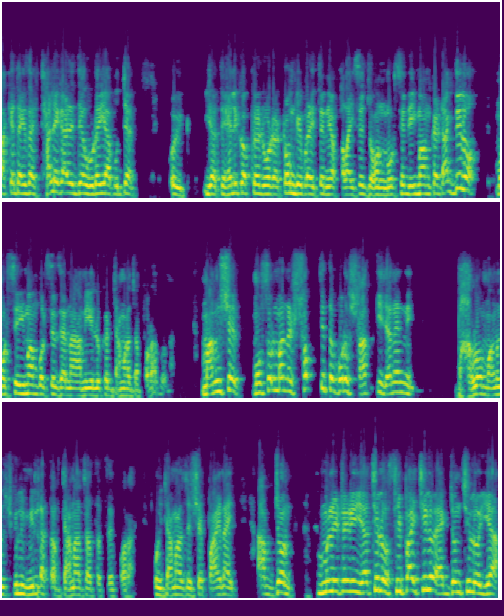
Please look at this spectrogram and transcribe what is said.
তাকে দেখা যায় ঠেলে গাড়ি দিয়ে উড়াইয়া বুঝছেন? ওই ইয়াতে হেলিকপ্টার ওরা টঙ্গি বাড়িতে নিয়ে ফেলাইছে, যখন মরসিদ ইমামকে ডাক দিল মরসে ইমাম বলছে যে, না, আমি এই লোকের জামাজা পড়াবো না। মানুষের, মুসলমানের সবচেয়ে বড় স্বাদ কি জানেননি? ভালো মানুষগুলি মিল্লা তার জানাজা তাতে পড়ায়। ওই জানাজা সে পায় নাই। আটজন মিলিটারি ইয়া ছিল, সিপাই ছিল, একজন ছিল ইয়া।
